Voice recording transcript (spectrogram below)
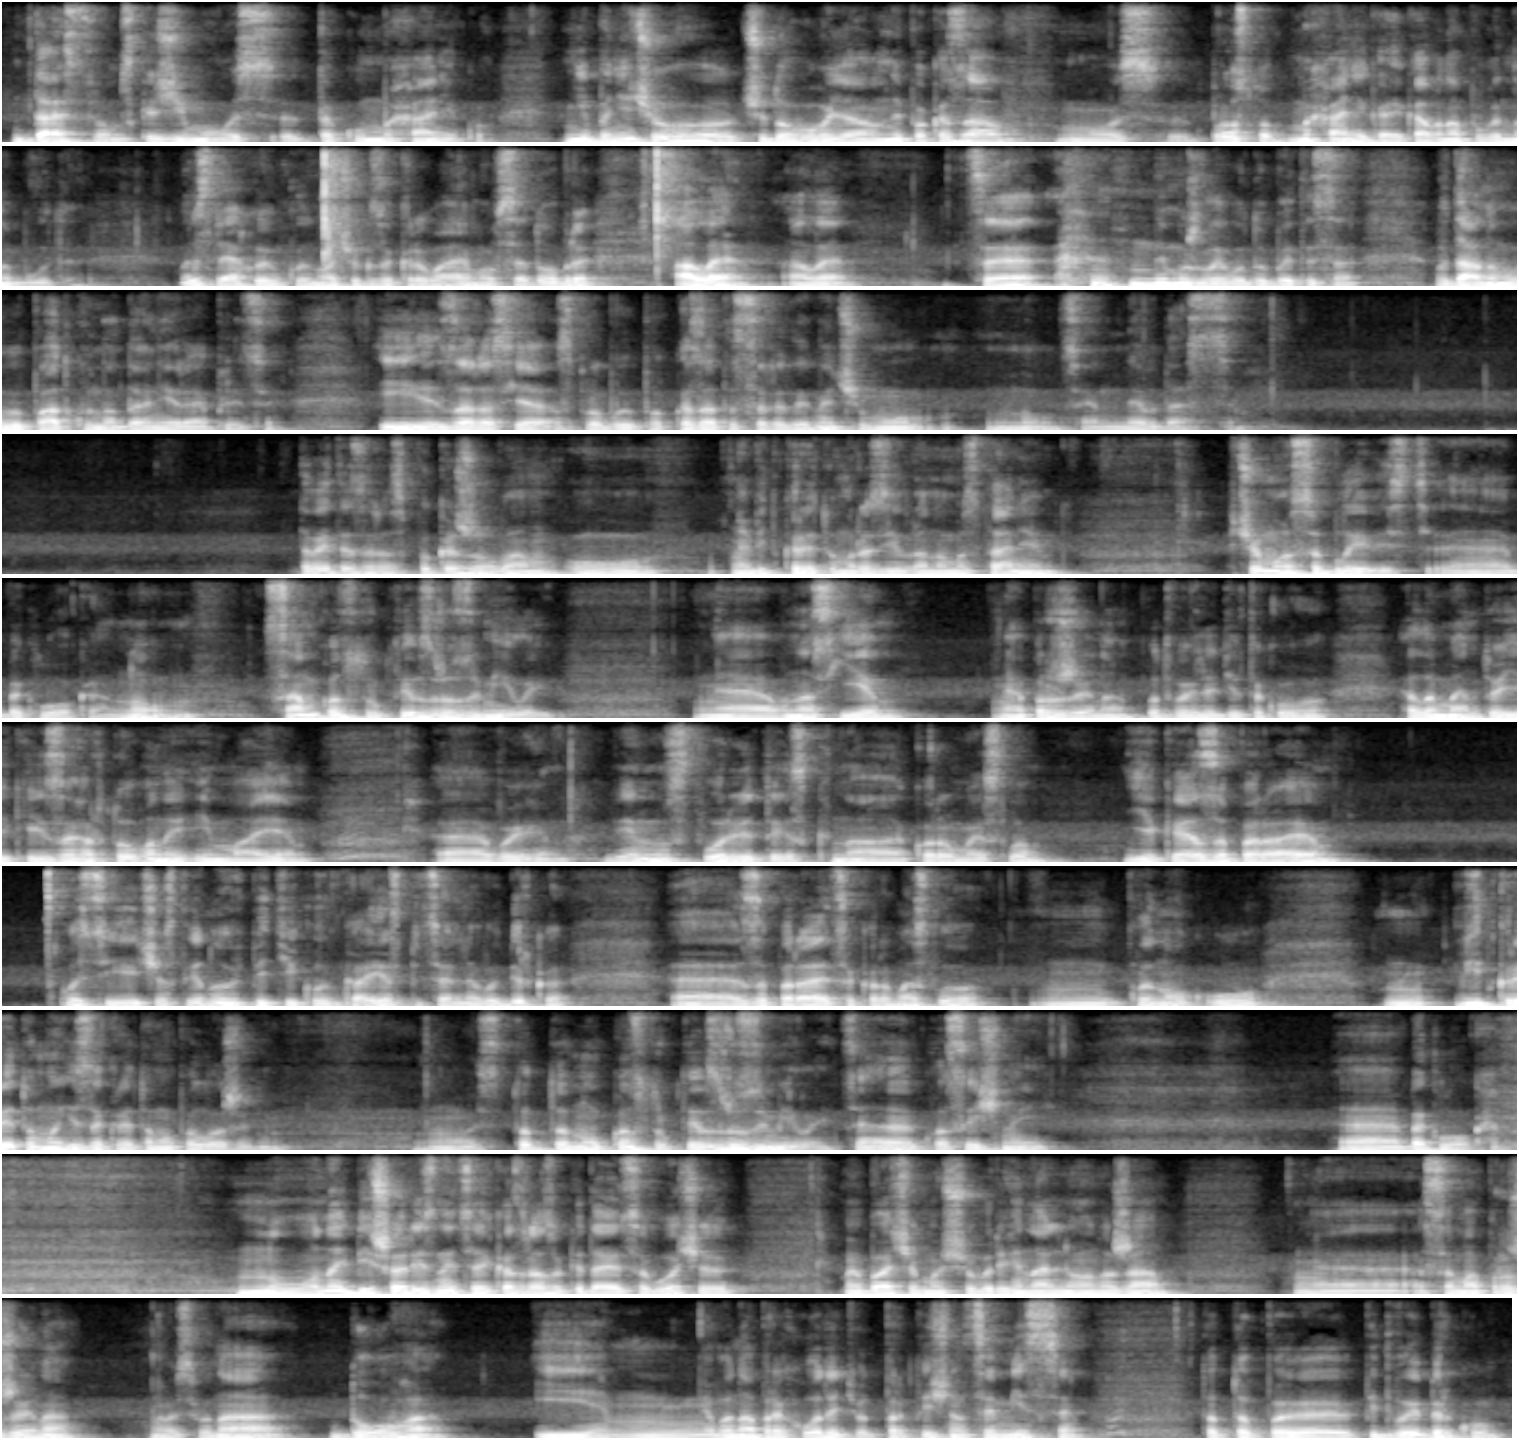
дасть вам, скажімо, ось таку механіку. Ніби нічого чудового я вам не показав. Ось просто механіка, яка вона повинна бути. Ми стряхуємо клиночок, закриваємо, все добре. Але, але це неможливо добитися в даному випадку на даній репліці. І зараз я спробую показати середини, чому ну, це не вдасться. Давайте зараз покажу вам у відкритому розібраному стані, в чому особливість е, беклока. Ну, сам конструктив зрозумілий. Е, У нас є е, пружина от вигляді такого елементу, який загартований і має е, вигін. Він створює тиск на коромисло, яке запирає ось цією частиною в п'яті клинка. Є спеціальна вибірка. Е, Запирається коромисло, клинок у відкритому і закритому положенні. Ось. Тобто, ну, конструктив зрозумілий. Це класичний е, беклок. Ну, найбільша різниця, яка зразу кидається в очі, ми бачимо, що в оригінального ножа е, сама пружина, ось вона довга, і вона приходить от практично в це місце, тобто під вибірку,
